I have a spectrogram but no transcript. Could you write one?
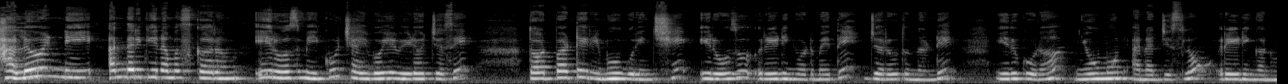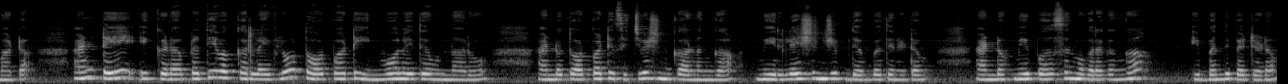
హలో అండి అందరికీ నమస్కారం. ఈరోజు మీకు చేయబోయే వీడియో వచ్చేసి థర్డ్ పార్టీ రిమూవ్ గురించి. ఈరోజు రీడింగ్ ఇవ్వడం అయితే జరుగుతుందండి. ఇది కూడా న్యూ మూన్ ఎనర్జీస్లో రీడింగ్ అనమాట అంటే ఇక్కడ ప్రతి ఒక్కరి లైఫ్లో థర్డ్ పార్టీ ఇన్వాల్వ్ అయితే ఉన్నారు. అండ్ థర్డ్ పార్టీ సిచ్యువేషన్ కారణంగా మీ రిలేషన్షిప్ దెబ్బతినటం అండ్ మీ పర్సన్ ఒక రకంగా ఇబ్బంది పెట్టడం.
